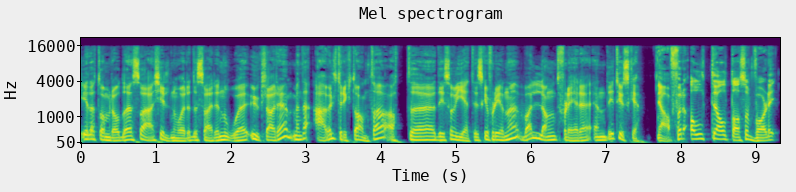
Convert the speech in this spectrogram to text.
i dette området, så er kildene våre dessverre noe uklare, men det er vel trygt å anta at eh, de sovjetiske flyene var langt flere enn de tyske. Ja, for alt i alt da så var det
